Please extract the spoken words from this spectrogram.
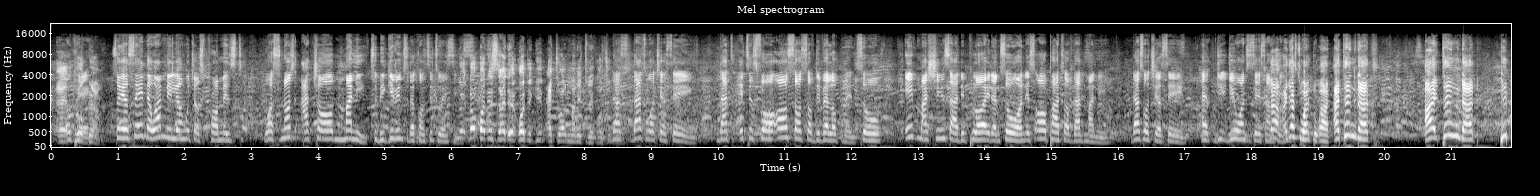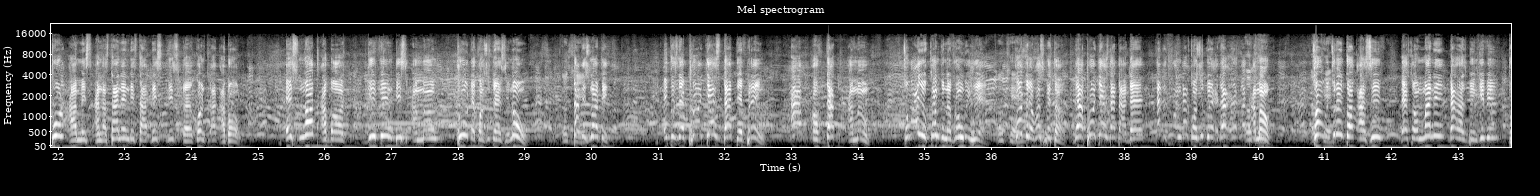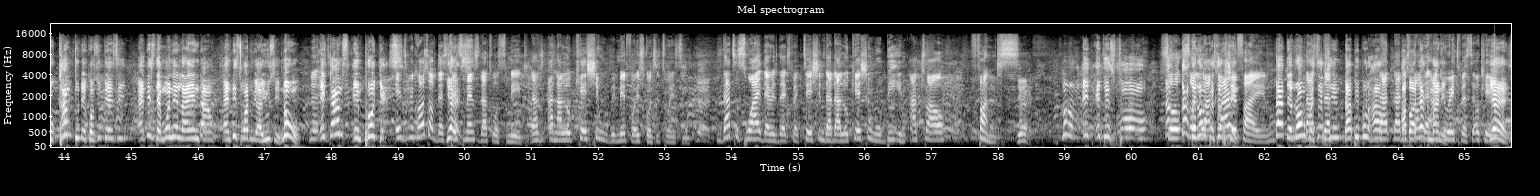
uh, Okay. program. So you're saying the 1 million which was promised was not actual money to be given to the constituency. No- Nobody said they want to give actual money to the constituency. That's that's what you're saying. That it is for all sorts of development. So if machines are deployed and so on, it's all part of that money. That's what you're saying. Do, do you want to say something? Yeah, I just want to add. I think that I think that people are misunderstanding this this this uh, contract at all. It's not about giving this amount to the constituency. No, Okay. that is not it. It is the projects that they bring out of that amount. So when you come to Navrongo here, Okay. go to the hospital. There are projects that are there that is from that constituency that, that Okay. amount. So we Okay. shouldn't talk as if there's some money that has been given to come to the constituency, and this is the money lying down, and this is what we are using. No, No, it comes in projects. It's because of the Yes. statements that was made that an allocation will be made for each constituency. That is why there is the expectation that allocation will be in actual funds. Yeah. No, no, no. It, it is for. That, So, that's so the you wrong are perception. clarifying That's the wrong that- perception that, people have that, that about that money. Okay. Yes.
